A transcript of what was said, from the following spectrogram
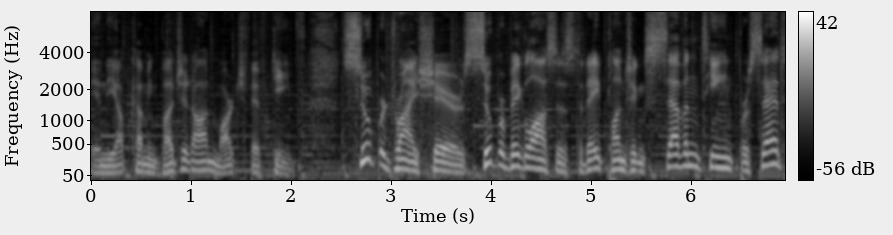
in the upcoming budget on March 15th. Superdry shares super big losses today, plunging 17%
